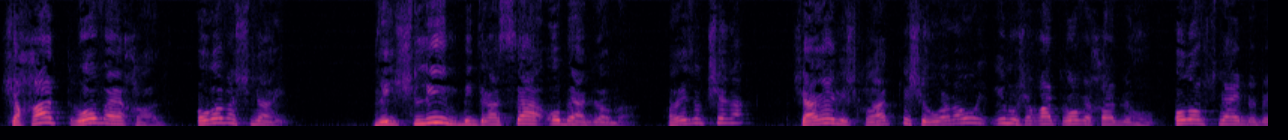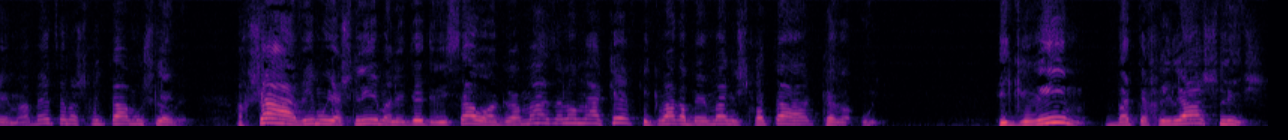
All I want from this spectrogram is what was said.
שחט רוב האחד או רוב השניים והשלים בדרסה או בהגרמה, הרי זו כשרה. שהרי נשחט כשהוא הראוי. אם הוא שחט רוב אחד ברוב, או רוב שניים בבהמה, בעצם השחיטה מושלמת. עכשיו, אם הוא ישלים על ידי דריסה או הגרמה, זה לא מעכב, כי כבר הבהמה נשחטה כראוי. הגרים בתחילה שליש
